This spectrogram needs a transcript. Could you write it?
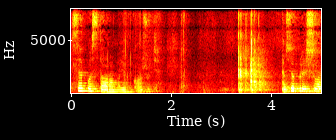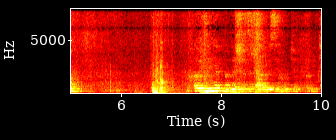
Все по-старому, як кажуть. Ось я прийшла. В кабінет треба ще жалюзі хоч відкрити.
